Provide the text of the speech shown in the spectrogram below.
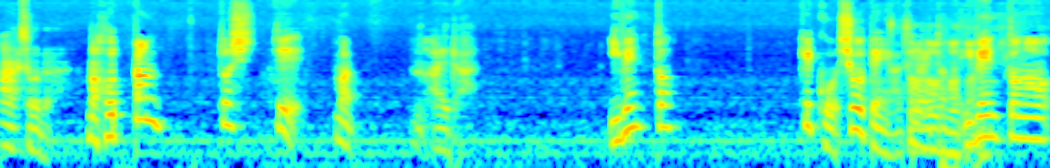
あそうだ。まあ発端としてまああれだ。イベント？結構焦点当てられたのイベントの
